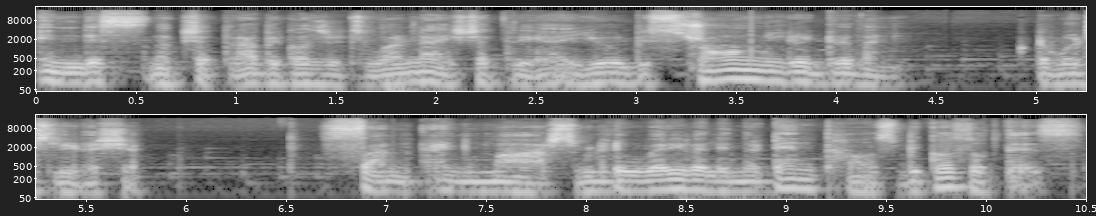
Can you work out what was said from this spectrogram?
in this nakshatra, because it's Varna Kshatriya, you will be strongly driven towards leadership. Sun and Mars will do very well in the 10th house because of this,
